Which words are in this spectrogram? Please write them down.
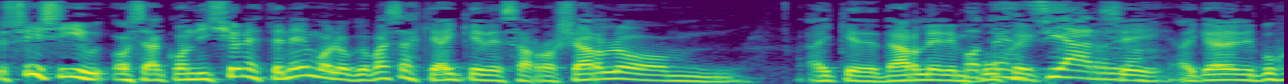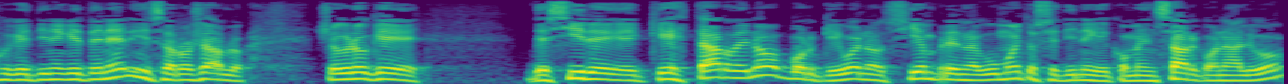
sí, sí, o sea, condiciones tenemos, lo que pasa es que hay que desarrollarlo, mm, hay que darle el empuje. Potenciarlo. Sí, hay que darle el empuje que tiene que tener y desarrollarlo. Yo creo que decir eh, que es tarde, ¿no? Porque, bueno, siempre en algún momento se tiene que comenzar con algo.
